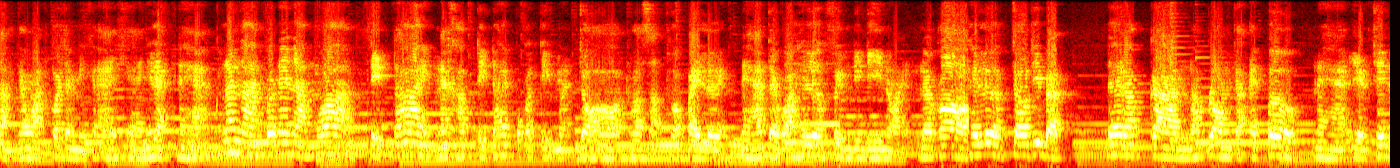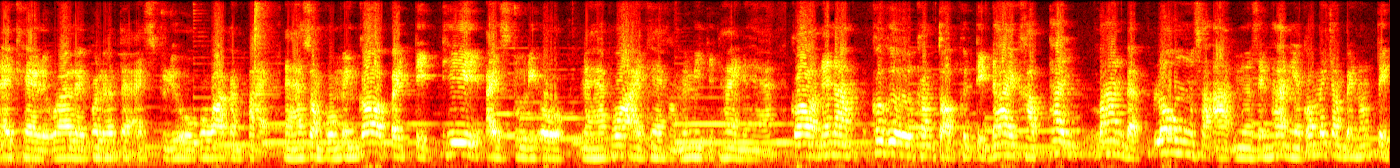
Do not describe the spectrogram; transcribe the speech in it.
ต่างจังหวัดก็จะมีแค่ i c a r e นี่แหละนะฮะพนักงานก็แนะนำว่าติดได้นะครับติดได้ปกติเหมือนจอโทรศัพท์ทั่วไปเลยนะฮะแต่ว่าให้เลือกฟิล์มดีๆหน่อย แล้วก็ให้เลือกจ้าที่แบบ ได้รับการรับรองจาก Apple นะฮะอย่างเช่น iCare หรือว่าอะไรก็แล้วแต่ iStudio ก็ว่ากันไปนะฮะส่วนผมเองก็ไปติดที่ iStudio นะฮะเพราะว่า iCare เขาไม่มีติดให้นะฮะก็แนะนำก็คือคำตอบคือติดได้ครับ ถ้าบ้านแบบโล่งสะอาดเหมือนเซนทรัลเนี่ยก็ไม่จำเป็นต้องติด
